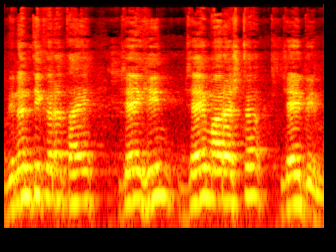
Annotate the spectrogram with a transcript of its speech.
विनंती करत आहे. जय हिंद जय महाराष्ट्र जय भीम.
